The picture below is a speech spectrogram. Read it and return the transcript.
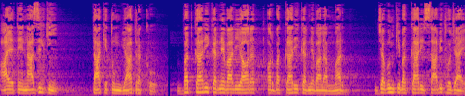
آیتیں نازل کی تاکہ تم یاد رکھو۔ بدکاری کرنے والی عورت اور بدکاری کرنے والا مرد جب ان کی بدکاری ثابت ہو جائے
